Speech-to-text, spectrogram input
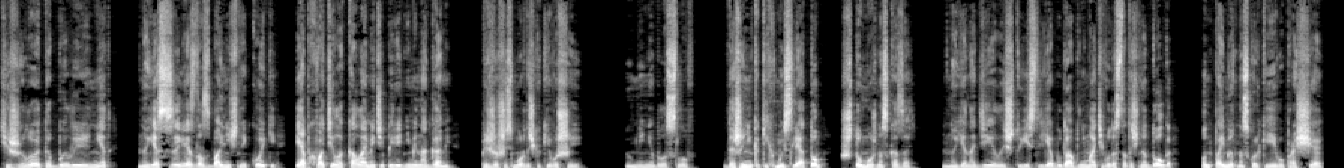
Тяжело это было или нет, Но я слезла с больничной койки и обхватила Каламити передними ногами, прижавшись мордочкой к его шее. И у меня не было слов, даже никаких мыслей о том, что можно сказать. Но я надеялась, что если я буду обнимать его достаточно долго, он поймет, насколько я его прощаю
